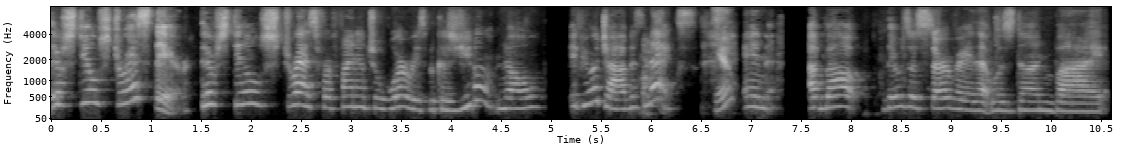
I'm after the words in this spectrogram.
there's still stress there. There's still stress for financial worries because you don't know if your job is next. Yeah. And about there was a survey that was done by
